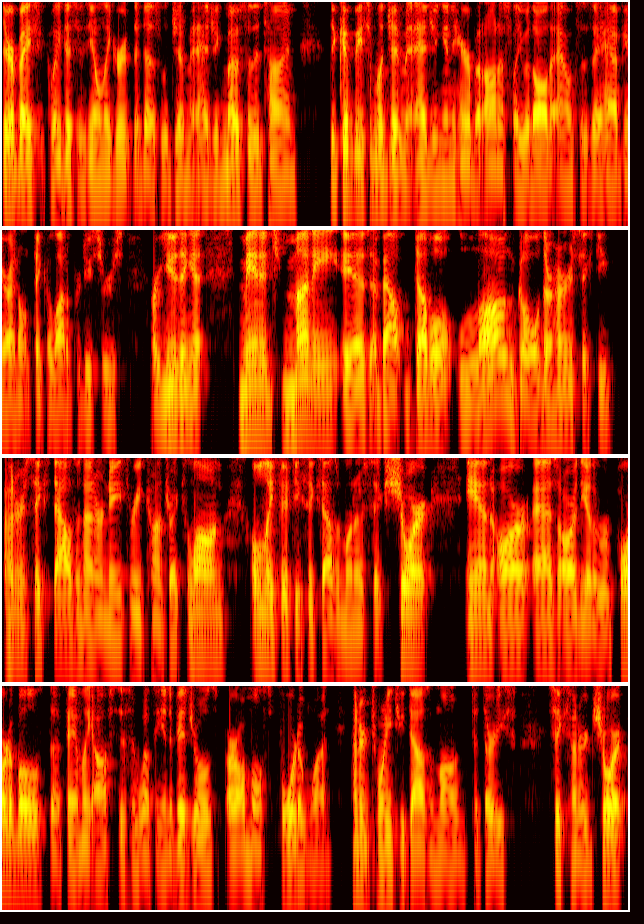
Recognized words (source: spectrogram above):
They're basically, this is the only group that does legitimate hedging most of the time. There could be some legitimate hedging in here, but honestly, with all the ounces they have here, I don't think a lot of producers are using it. Managed money is about double long gold. They're 160, 106,983 contracts long, only 56,106 short and are as are the other reportables. The family offices and wealthy individuals are almost four to one, 122,000 long to 3,600 short.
